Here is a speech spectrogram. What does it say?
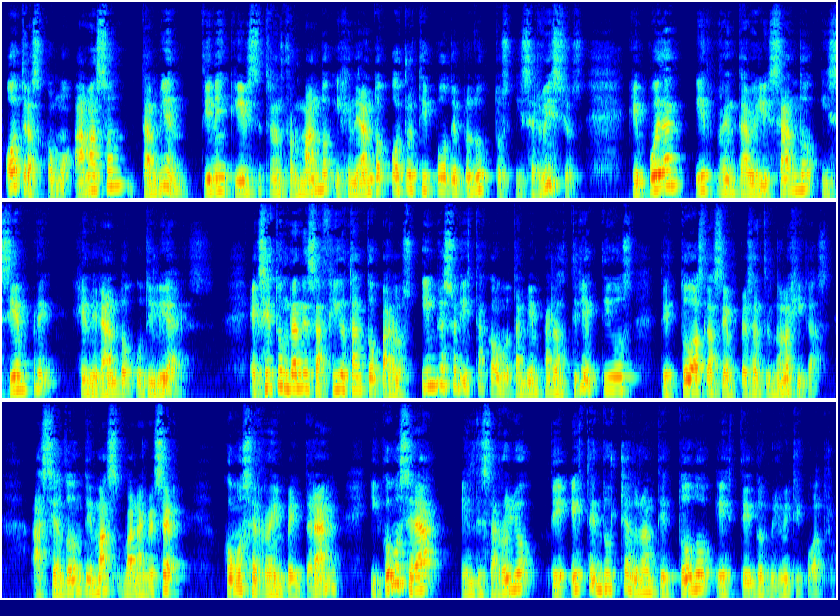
Otras como Amazon también tienen que irse transformando y generando otro tipo de productos y servicios que puedan ir rentabilizando y siempre generando utilidades. Existe un gran desafío tanto para los inversionistas como también para los directivos de todas las empresas tecnológicas. ¿Hacia dónde más van a crecer? ¿Cómo se reinventarán? ¿Y cómo será el desarrollo de esta industria durante todo este 2024?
